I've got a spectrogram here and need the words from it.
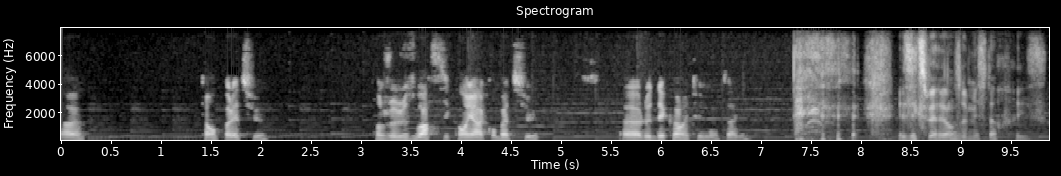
Ah ouais? Tiens, on peut aller dessus. Attends, je veux juste voir si quand il y a un combat dessus, euh, le décor est une montagne. Les expériences de Mr. Freeze.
